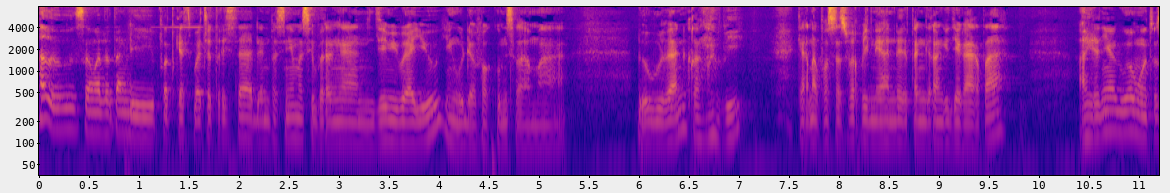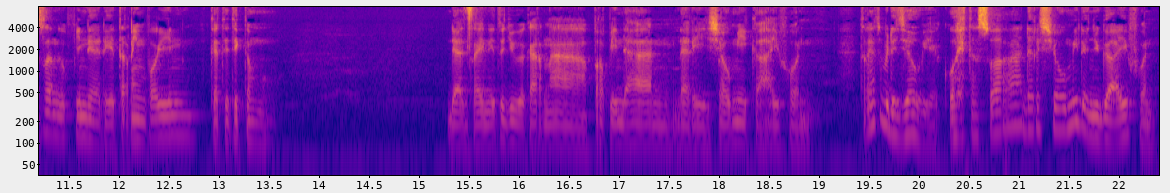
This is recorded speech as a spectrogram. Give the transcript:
Halo, selamat datang di podcast Baca Trista dan pastinya masih barengan Jamie Bayu yang udah vakum selama dua bulan kurang lebih karena proses perpindahan dari Tangerang ke Jakarta. Akhirnya gue memutuskan untuk pindah dari turning point ke titik temu. Dan selain itu juga karena perpindahan dari Xiaomi ke iPhone. Ternyata beda jauh ya kualitas suara dari Xiaomi dan juga iPhone.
